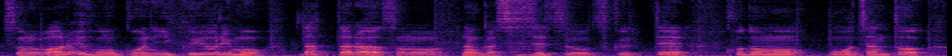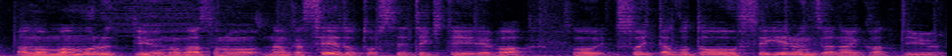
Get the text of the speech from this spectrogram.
その悪い方向に行くよりもだったらそのなんか施設を作って子供をちゃんとあの守るっていうのがそのなんか制度としてできていればそうそういったことを防げるんじゃないかっていう、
